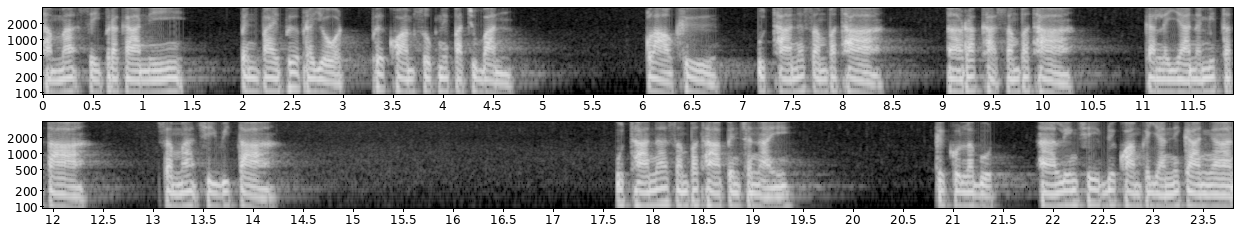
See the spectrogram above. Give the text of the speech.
ธรรมะสีประการนี้ เป็นไปเพื่อประโยชน์เพื่อความสุขในปัจจุบัน กล่าวคือ อุทานสัมปทา อารักขาสัมปทา กัลยาณมิตรตา สมะชีวิตา อุทานะสัมปทาเป็นไนคือกุลบุตรหาเลี้ยงชีพด้วยความขยันในการงาน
